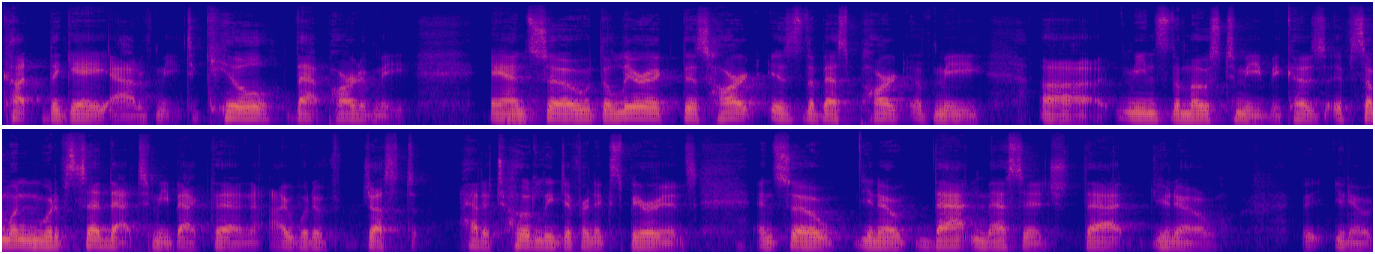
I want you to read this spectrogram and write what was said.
cut the gay out of me, to kill that part of me. And so the lyric, This heart is the best part of me, uh, means the most to me because if someone would have said that to me back then, I would have just had a totally different experience. And so, you know, that message that, you know, you know,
